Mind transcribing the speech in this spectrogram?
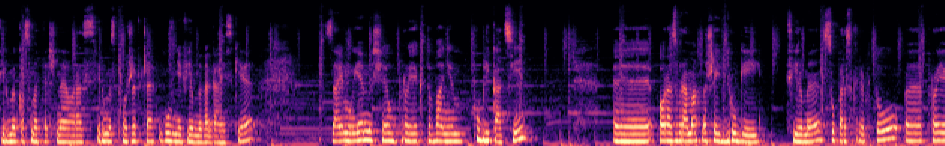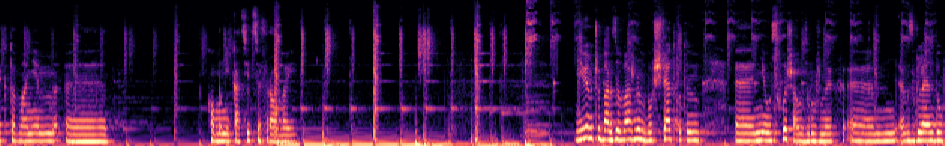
firmy kosmetyczne oraz firmy spożywcze, głównie firmy wegańskie. Zajmujemy się projektowaniem publikacji oraz w ramach naszej drugiej firmy, Superskryptu, e, projektowaniem e, komunikacji cyfrowej. Nie wiem, czy bardzo ważnym, bo świat o tym nie usłyszał z różnych względów,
